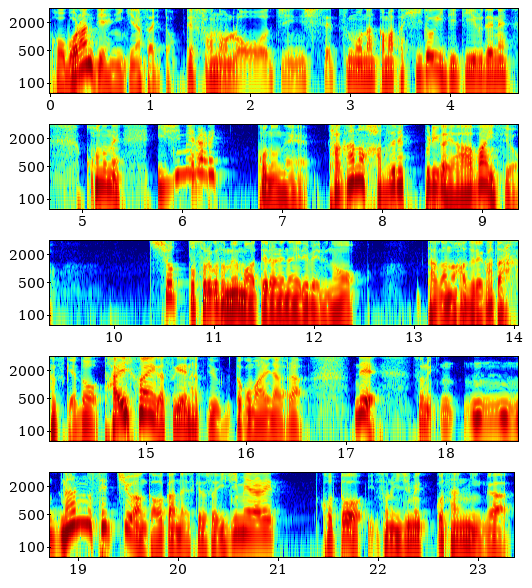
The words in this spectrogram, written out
こう、ボランティアに行きなさいと。で、その老人施設もなんかまたひどいディティールでね、このね、いじめられっ子のね、タガの外れっぷりがやばいんですよ。ちょっとそれこそ目も当てられないレベルのタガの外れ方なんですけど、台湾映画すげえなっていうとこもありながら、で、その、何の折衷案かわかんないですけど、そいじめられっ子と、そのいじめっ子3人が、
